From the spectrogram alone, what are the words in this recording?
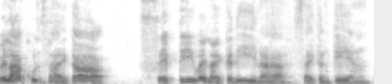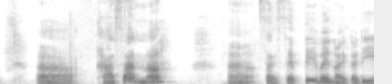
เวลาคุณใส่ก็เซฟตี้ไว้หน่อยก็ดีนะคะ ใส่กางเกงขาสั้นเนาะใส่เซฟตี้ไว้หน่อยก็ดี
